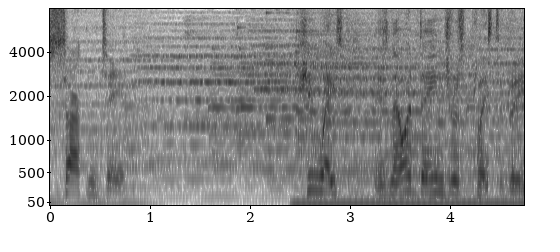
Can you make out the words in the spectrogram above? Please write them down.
certainty. Kuwait is now a dangerous place to be.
